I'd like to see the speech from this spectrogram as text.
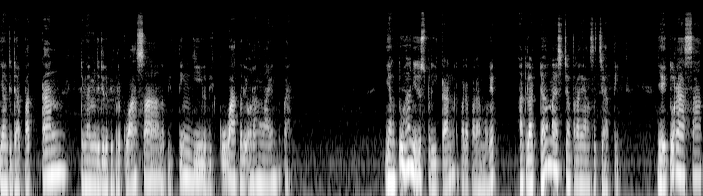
yang didapatkan dengan menjadi lebih berkuasa, lebih tinggi, lebih kuat dari orang lain, bukan. Yang Tuhan Yesus berikan kepada para murid adalah damai sejahtera yang sejati, yaitu rasa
